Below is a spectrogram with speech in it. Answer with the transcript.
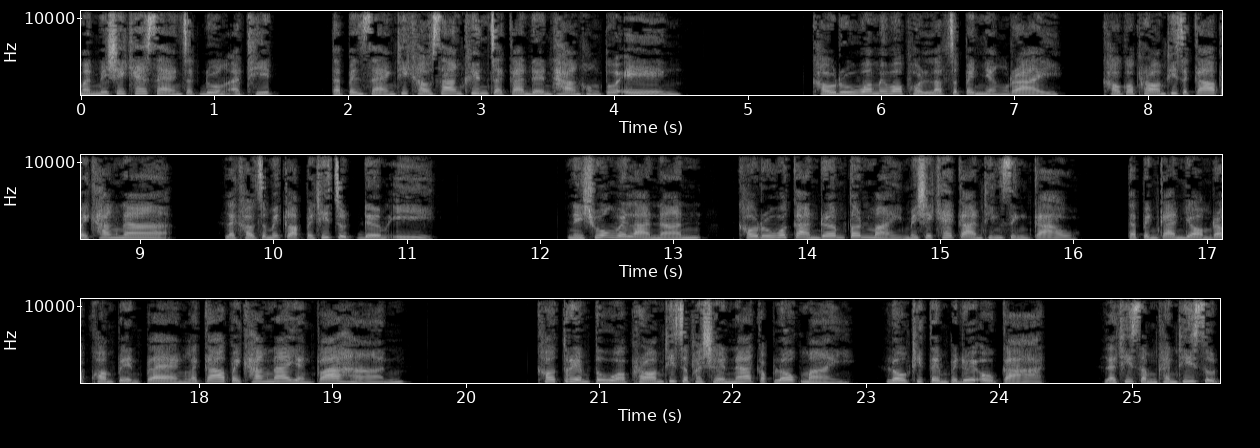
มันไม่ใช่แค่แสงจากดวงอาทิตย์ แต่เป็นแสงที่เขาสร้างขึ้นจากการเดินทางของตัวเอง เขารู้ว่าไม่ว่าผลลัพธ์จะเป็นอย่างไร เขาก็พร้อมที่จะก้าวไปข้างหน้า และเขาจะไม่กลับไปที่จุดเดิมอีก ในช่วงเวลานั้น เขารู้ว่าการเริ่มต้นใหม่ไม่ใช่แค่การทิ้งสิ่งเก่า แต่เป็นการยอมรับความเปลี่ยนแปลงและก้าวไปข้างหน้าอย่างกล้าหาญเขาเตรียมตัวพร้อมที่จะเผชิญหน้ากับโลกใหม่ โลกที่เต็มไปด้วยโอกาส และที่สำคัญที่สุด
